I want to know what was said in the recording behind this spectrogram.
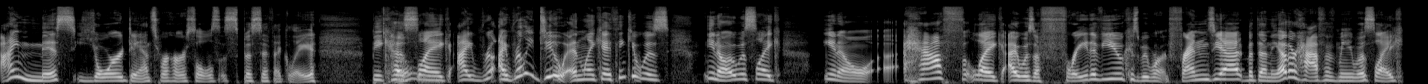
I miss your dance rehearsals specifically because Oh. like I re- I really do and like I think it was, you know, it was like you know, half like I was afraid of you because we weren't friends yet, but then the other half of me was like,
